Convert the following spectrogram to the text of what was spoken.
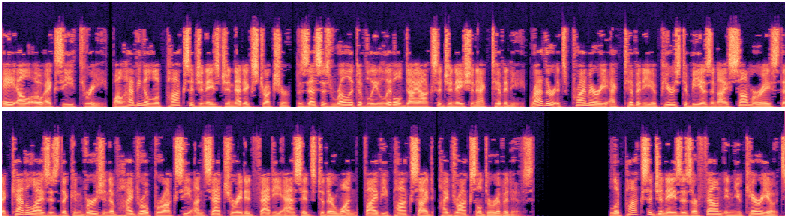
ALOXE3, while having a lipoxygenase genetic structure, possesses relatively little dioxygenation activity, rather its primary activity appears to be as an isomerase that catalyzes the conversion of hydroperoxy unsaturated fatty acids to their 1,5-epoxide, hydroxyl derivatives. Lipoxygenases are found in eukaryotes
